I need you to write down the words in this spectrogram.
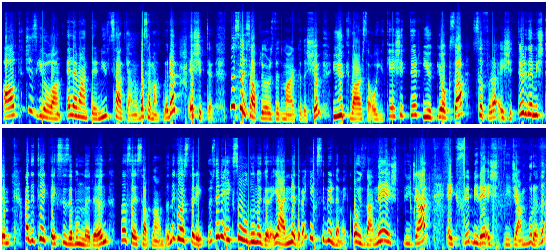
altı çizgili olan elementlerin yükseltgen ve basamakları eşittir? Nasıl hesaplıyoruz dedim arkadaşım. Yük varsa o yüke eşittir, yük yoksa sıfıra eşittir demiştim. Hadi tek tek size bunların nasıl hesaplandığını göstereyim. Üzeri eksi olduğuna göre yani ne demek? Eksi 1 demek. O yüzden neye eşitleyeceğim? Eksi 1'e eşitleyeceğim. Buranın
